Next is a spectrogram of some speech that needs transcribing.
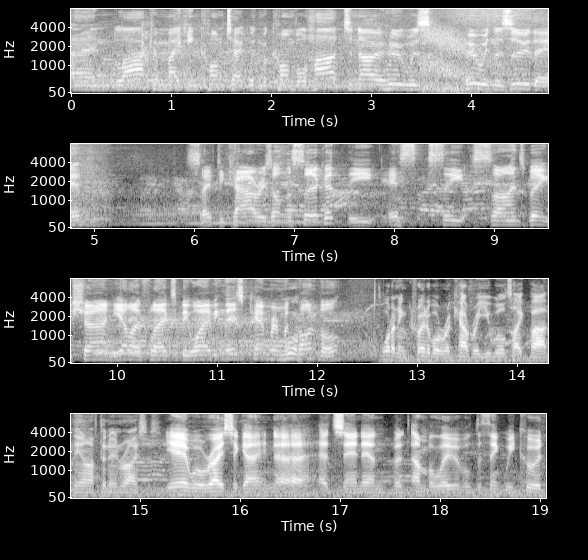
and Larkham making contact with McConville. Hard to know who was who in the zoo there. Safety car is on the circuit. The SC signs being shown. Yellow flags will be waving. There's Cameron McConville. What an incredible recovery. You will take part in the afternoon races. Yeah, we'll race again uh, at Sandown, but unbelievable to think we could.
